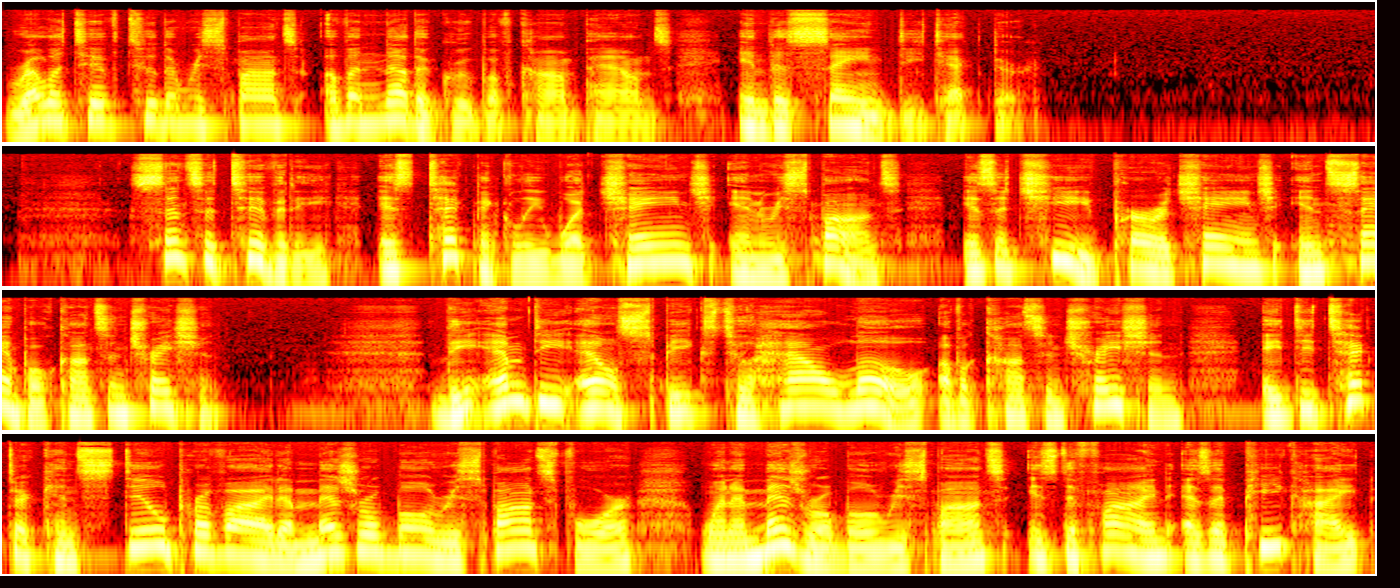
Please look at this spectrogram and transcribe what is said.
relative to the response of another group of compounds in the same detector. Sensitivity is technically what change in response is achieved per a change in sample concentration. The MDL speaks to how low of a concentration a detector can still provide a measurable response for when a measurable response is defined as a peak height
